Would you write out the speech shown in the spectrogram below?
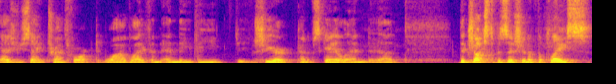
As you say, transformed wildlife and, and the, the sheer kind of scale and uh, the juxtaposition of the place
